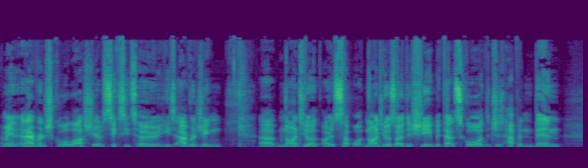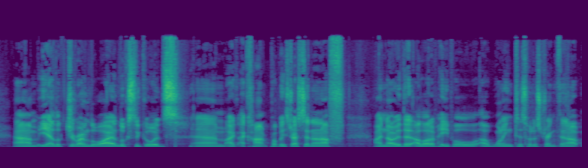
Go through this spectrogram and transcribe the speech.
I mean, an average score last year of 62. He's averaging uh, 90 or, so, 90 or so this year with that score that just happened then. Um, yeah, look, Jarome Luai looks the goods. Um, I, I can't probably stress it enough. I know that a lot of people are wanting to sort of strengthen up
